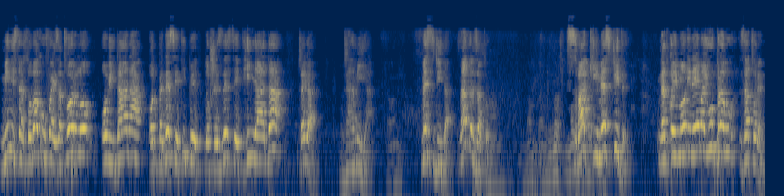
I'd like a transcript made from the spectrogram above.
ministarstvo Vakufa je zatvorilo ovih dana od 55 do 60 hiljada, čega? Džamija. Mesđida. Znate li za to? Svaki mesđid nad kojim oni nemaju upravu, zatvoren.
